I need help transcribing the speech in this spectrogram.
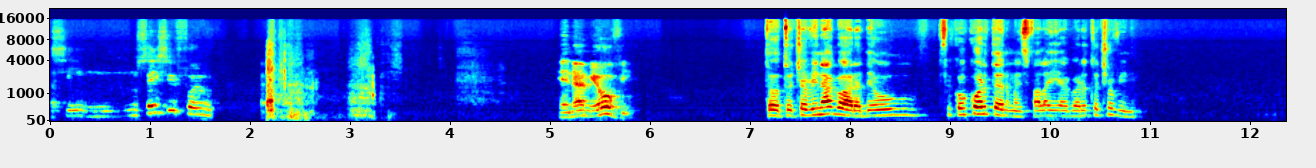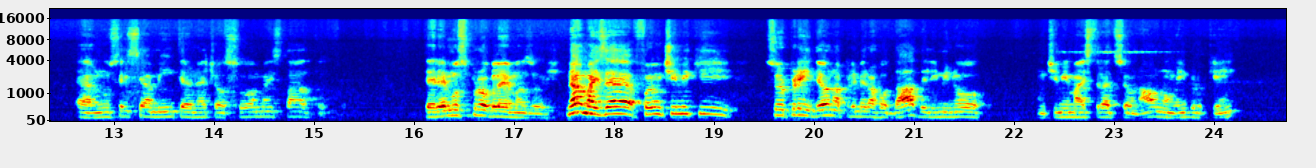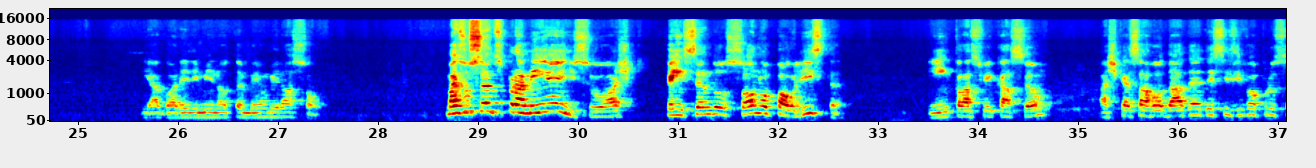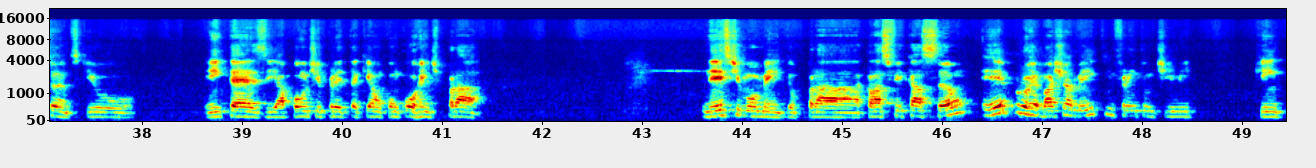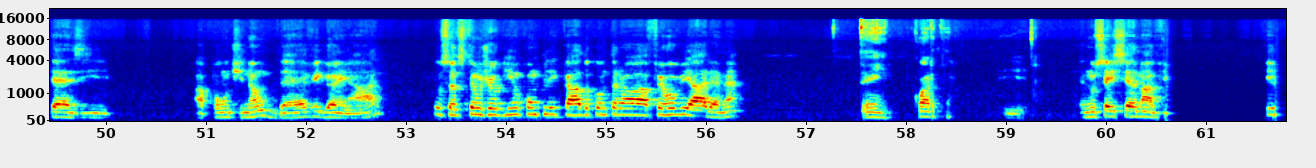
assim, não sei se foi um Renan, me ouve? Tô, tô te ouvindo agora. Deu, ficou cortando, mas fala aí, agora eu tô te ouvindo. É, eu não sei se é a minha internet ou a sua, mas tá. Teremos problemas hoje. Não, mas é, foi um time que surpreendeu na primeira rodada, eliminou um time mais tradicional, não lembro quem. E agora eliminou também o Mirassol. Mas o Santos, para mim, é isso. Eu acho que pensando só no Paulista e em classificação, acho que essa rodada é decisiva para o Santos, que o, em tese, a Ponte Preta, que é um concorrente para neste momento para classificação e para o rebaixamento, enfrenta um time que, em tese, a Ponte não deve ganhar. O Santos tem um joguinho complicado contra a Ferroviária, né? Tem, quarta. E, eu não sei se é na.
